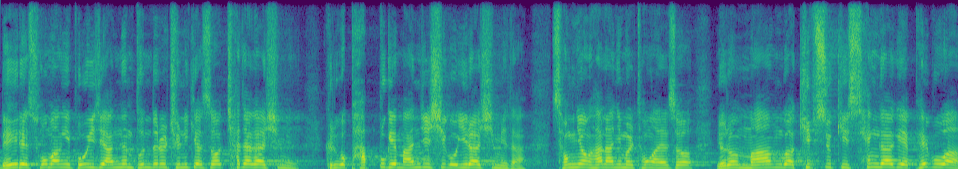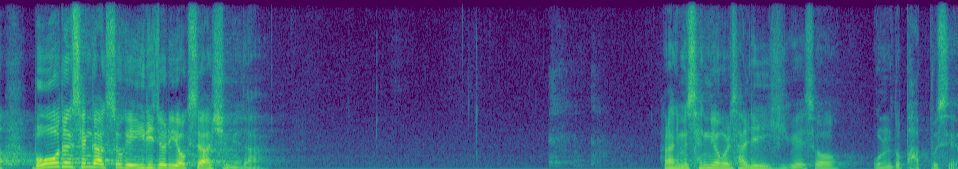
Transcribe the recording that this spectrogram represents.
내일의 소망이 보이지 않는 분들을 주님께서 찾아가십니다. 그리고 바쁘게 만지시고 일하십니다. 성령 하나님을 통하여서 여러분 마음과 깊숙이 생각의 배부와 모든 생각 속에 이리저리 역사하십니다. 하나님은 생명을 살리기 위해서 오늘도 바쁘세요.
